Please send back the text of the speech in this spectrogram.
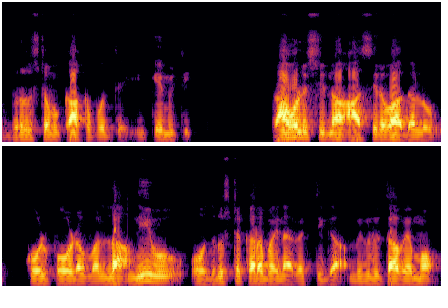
దురదృష్టము కాకపోతే ఇంకేమిటి? రావలసిన ఆశీర్వాదాలు కోల్పోవడం వల్ల నీవు ఓ దృష్టకరమైన వ్యక్తిగా మిగులుతావేమో.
